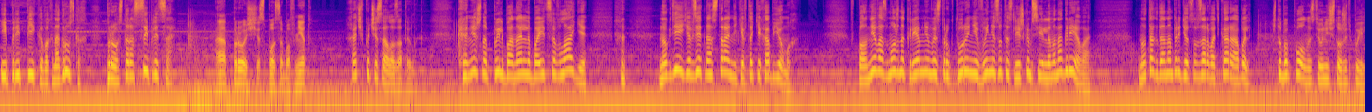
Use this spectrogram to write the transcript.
и при пиковых нагрузках просто рассыплется. А проще способов нет? Хач почесала затылок. Конечно, пыль банально боится влаги. Но где ее взять на страннике в таких объемах? Вполне возможно, кремниевые структуры не вынесут и слишком сильного нагрева. Но тогда нам придется взорвать корабль, чтобы полностью уничтожить пыль.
